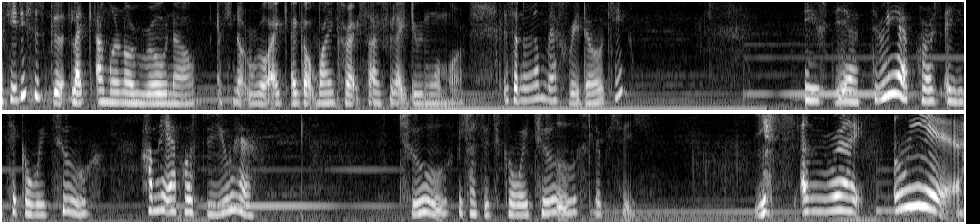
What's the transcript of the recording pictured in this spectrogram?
Okay, this is good. Like, I'm on a row now. Okay, not row. I, I got one correct, so I feel like doing one more. It's another math riddle, okay? If there are three apples and you take away two, how many apples do you have? Two because it took away two. Let me see. Yes, I'm right. Oh yeah.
